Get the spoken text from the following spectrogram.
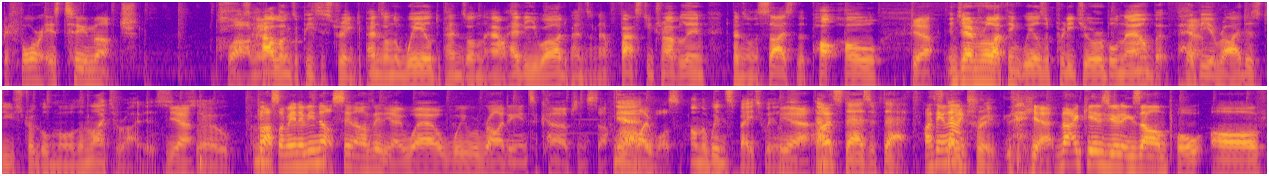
before it is too much? Well, I mean, how long's a piece of string? Depends on the wheel, depends on how heavy you are, depends on how fast you're traveling, depends on the size of the pothole. yeah. In general, I think wheels are pretty durable now, but heavier riders do struggle more than lighter riders. Yeah. So, I mean, Plus, I mean, have you not seen our video where we were riding into curbs and stuff? Well, yeah, I was. on the Winspace wheels. Yeah, Down I- the stairs of death. I think Stay that true. Yeah, that gives you an example of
